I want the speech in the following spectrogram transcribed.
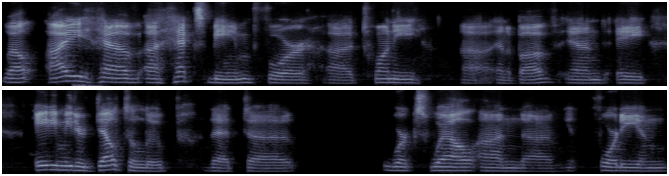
Well, I have a hex beam for uh, 20 uh, and above, and a 80 meter delta loop that uh, works well on uh, 40 and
